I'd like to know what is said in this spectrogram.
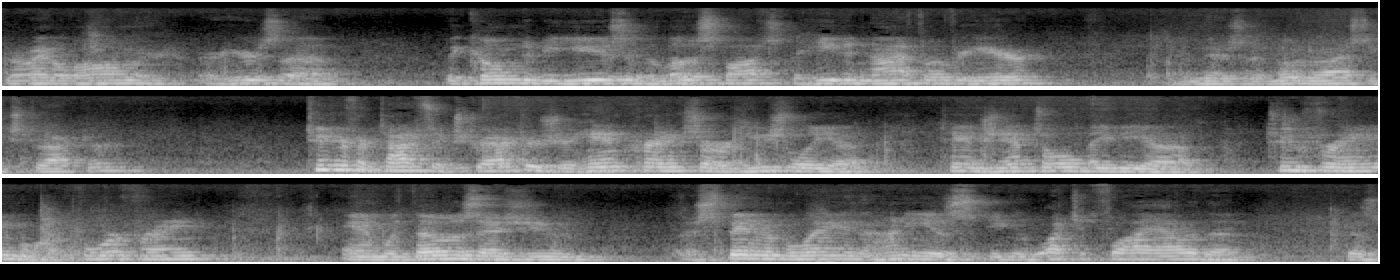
right along. Or, or here's uh, the comb to be used in the low spots, the heated knife over here. And there's a motorized extractor. Two different types of extractors. Your hand cranks are usually a tangential, maybe a two frame or a four frame. And with those, as you spinning them away and the honey is, you can watch it fly out of the, because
